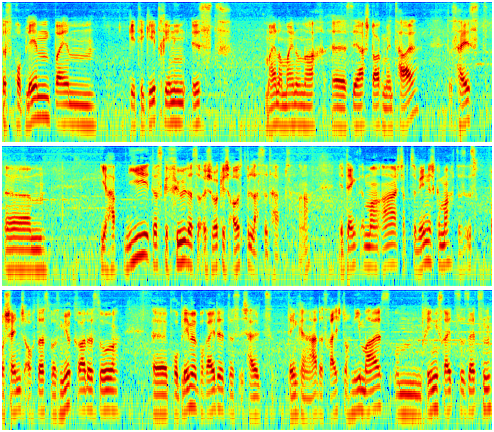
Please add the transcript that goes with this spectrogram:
Das Problem beim GTG-Training ist meiner Meinung nach äh, sehr stark mental. Das heißt, ähm, ihr habt nie das Gefühl, dass ihr euch wirklich ausbelastet habt. Ja? Ihr denkt immer, ah, ich habe zu wenig gemacht. Das ist wahrscheinlich auch das, was mir gerade so äh, Probleme bereitet, dass ich halt denke, ja, das reicht doch niemals, um einen Trainingsreiz zu setzen.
